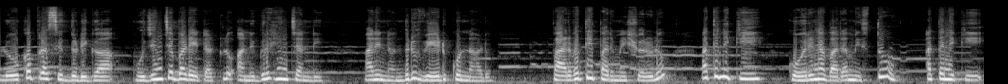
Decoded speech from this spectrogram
లోకప్రసిద్ధుడిగా పూజించబడేటట్లు అనుగ్రహించండి అని నందుడు వేడుకున్నాడు. పార్వతీ పరమేశ్వరుడు అతనికి కోరిన వరం ఇస్తూ అతనికి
